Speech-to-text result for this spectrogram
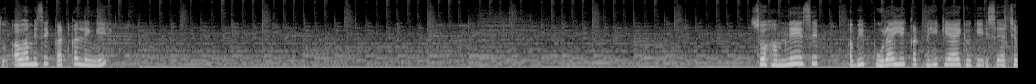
तो अब हम इसे कट कर लेंगे। सो so, हमने इसे अभी पूरा ये कट नहीं किया है क्योंकि इसे अच्छे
